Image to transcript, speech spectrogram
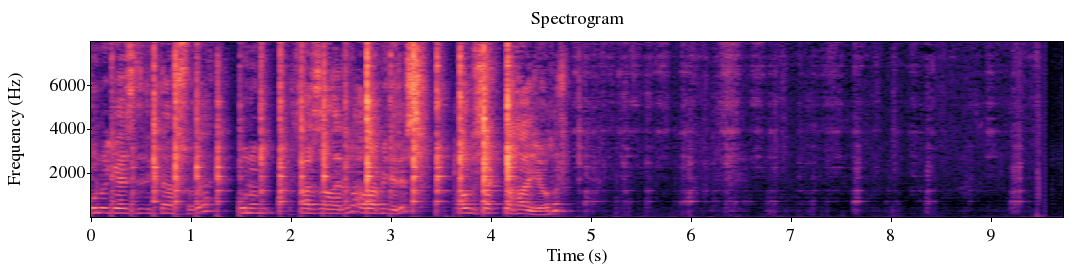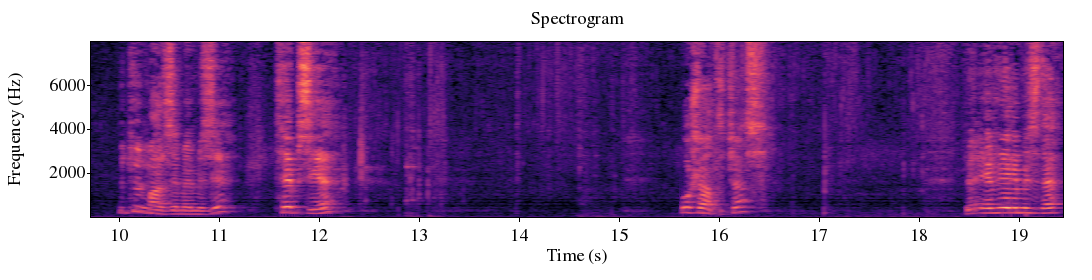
Unu gezdirdikten sonra unun fazlalarını alabiliriz. Alırsak daha iyi olur. Bütün malzememizi tepsiye boşaltacağız. Ve evlerimizde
